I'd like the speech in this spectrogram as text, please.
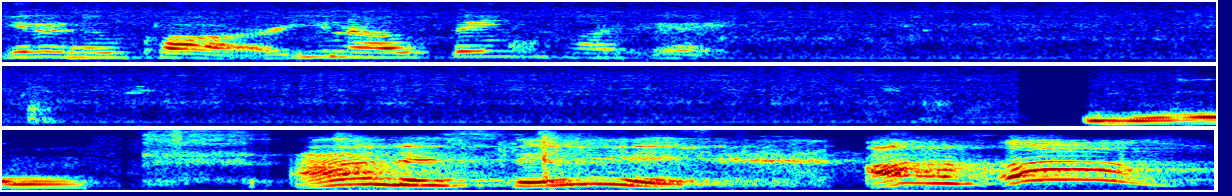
get a new car, you know, things like that. Yeah. I understand. I ah,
